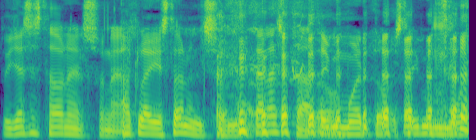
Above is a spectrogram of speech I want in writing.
Tú ya has estado en el sonar. Ah, claro, ya estaba en el sonar. tal has estado? Estoy muerto, estoy muerto.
